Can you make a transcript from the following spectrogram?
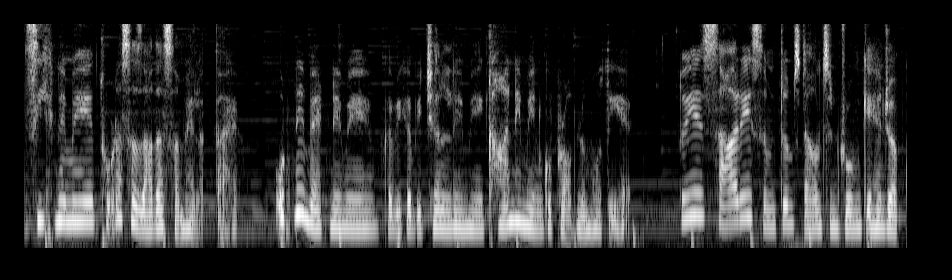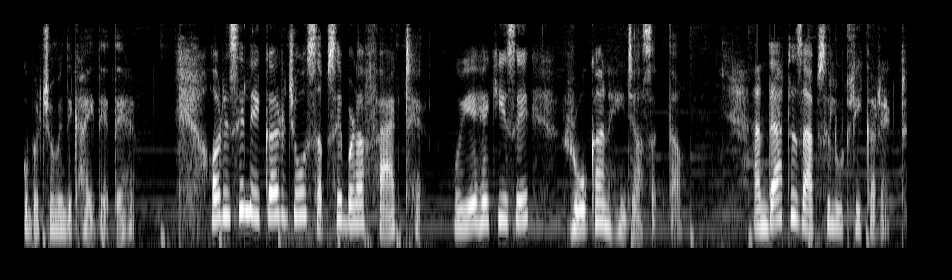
सीखने में थोड़ा सा ज़्यादा समय लगता है, उठने बैठने में कभी कभी चलने में, खाने में इनको प्रॉब्लम होती है। तो ये सारे सिम्टम्स डाउन सिंड्रोम के हैं जो आपको बच्चों में दिखाई देते हैं। और इसे लेकर जो सबसे बड़ा फैक्ट है, वो ये है कि इसे रोका नहीं जा सकता। And that is absolutely correct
